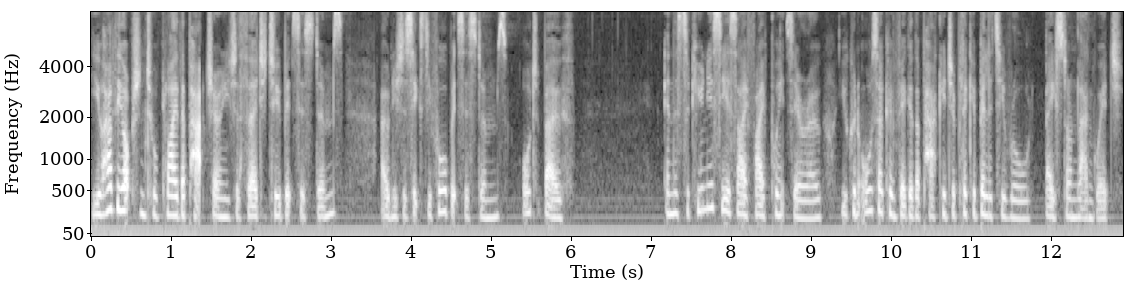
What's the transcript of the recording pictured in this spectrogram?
You have the option to apply the patch only to 32-bit systems, only to 64-bit systems, or to both. In the Secunia CSI 5.0, you can also configure the package applicability rule based on language.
